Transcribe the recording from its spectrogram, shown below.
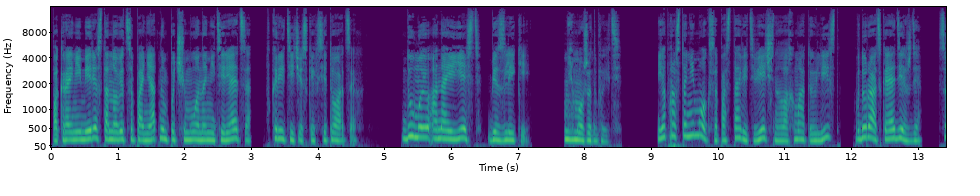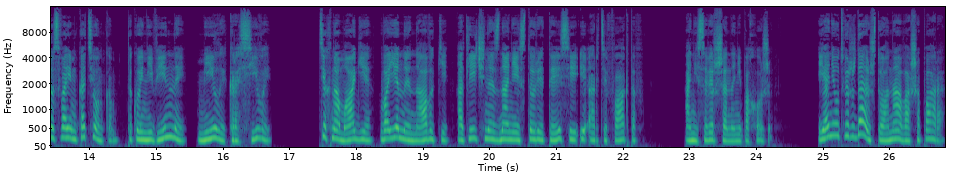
По крайней мере, становится понятным, почему она не теряется в критических ситуациях. Думаю, она и есть безликий. Не может быть. Я просто не мог сопоставить вечно лохматую лист в дурацкой одежде со своим котенком, такой невинной, милой, красивой. Техномагия, военные навыки, отличное знание истории Тессии и артефактов. Они совершенно не похожи. Я не утверждаю, что она ваша пара,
